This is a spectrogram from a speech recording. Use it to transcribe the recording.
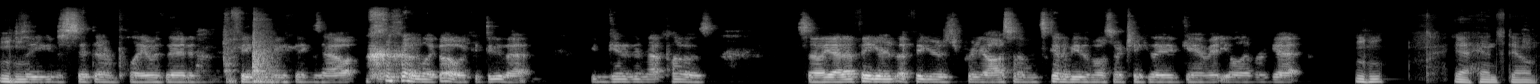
Mm-hmm. So you can just sit there and play with it and figure new things out. like, oh, we could do that. You can get it in that pose. So yeah, that figure that figure is pretty awesome. It's going to be the most articulated gambit you'll ever get. Mm-hmm. Yeah, hands down.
